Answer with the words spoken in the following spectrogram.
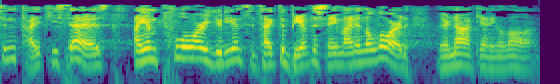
Syntyche, he says, I implore Euodia and Syntyche to be of the same mind in the Lord. They're not getting along.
